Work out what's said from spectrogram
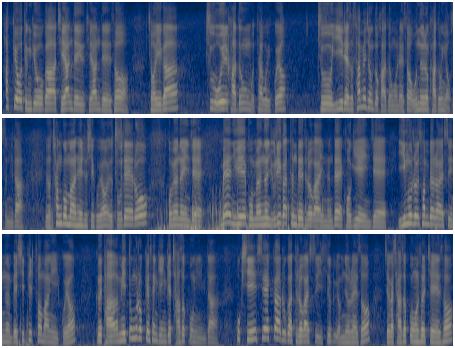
학교 등교가 제한돼 제한돼서 저희가 주 5일 가동 못 하고 있고요. 주 2일에서 3일 정도 가동을 해서 오늘은 가동이 없습니다. 그래서 참고만 해주시고요. 두 대로 보면은 이제 맨 위에 보면은 유리 같은 데 들어가 있는데 거기에 이제 이물을 선별할 수 있는 메쉬 필터망이 있고요. 그 다음이 둥그렇게 생긴 게 자석봉입니다. 혹시 쇳가루가 들어갈 수 있을 염려를 해서 제가 자석봉을 설치해서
